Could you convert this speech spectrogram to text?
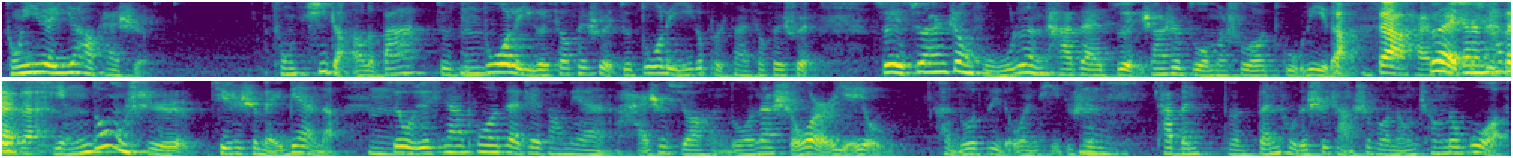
从一月一号开始。从七涨到了八，就是嗯多了一个消费税，就多了一个 percent 消费税。所以虽然政府无论他在嘴上是琢磨说鼓励的，涨价还对，但是他的。行动是其实是没变的，嗯所以我觉得新加坡在这方面还是需要很多。那首尔也有很多自己的问题，就是嗯它本本本土的市场是否能撑得过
